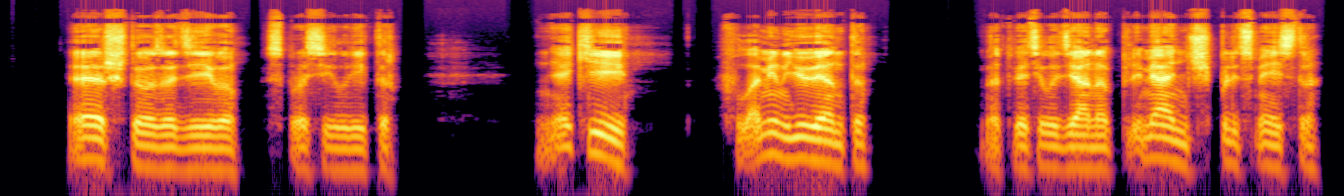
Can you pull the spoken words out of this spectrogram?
— Это что за диво? — спросил Виктор. — Некий Фламин Ювента, — ответила Диана, — племянничек полицмейстра. —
